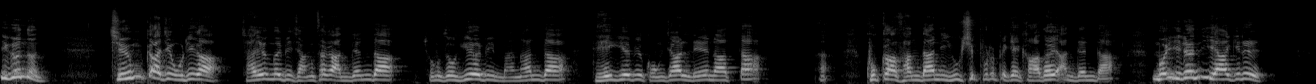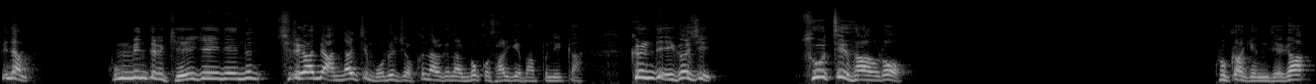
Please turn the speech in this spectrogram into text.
이거는 지금까지 우리가 자영업이 장사가 안 된다, 중소기업이 망한다, 대기업이 공장을 내놨다, 어, 국가 산단이 60%밖에 가동이 안 된다, 뭐 이런 이야기를 그냥 국민들 개개인에는 실감이 안 날지 모르죠. 그날 그날 먹고 살기 바쁘니까. 그런데 이것이 수치상으로 국가 경제가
